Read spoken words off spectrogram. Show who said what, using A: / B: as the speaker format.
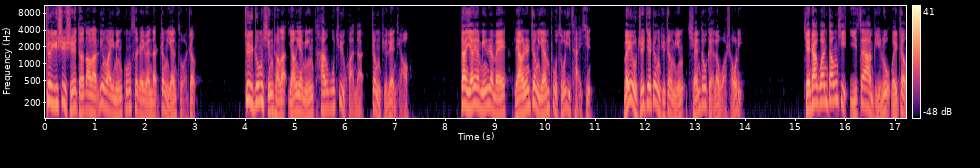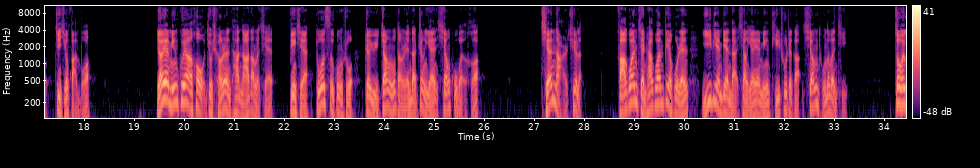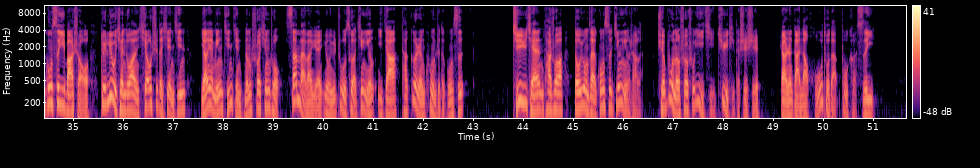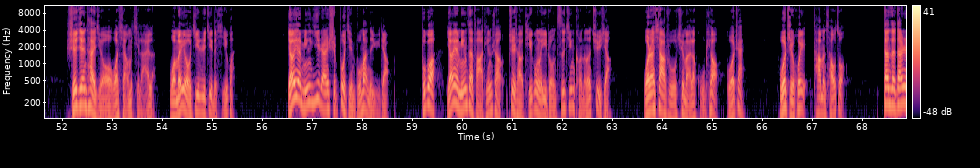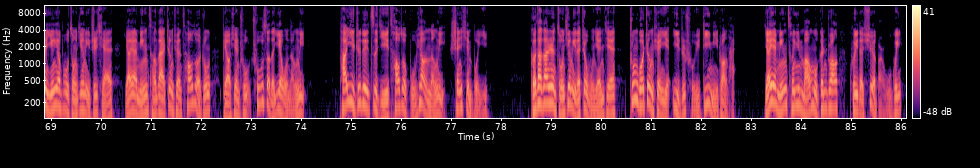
A: 这一事实得到了另外一名公司人员的证言佐证，最终形成了杨延明贪污巨款的证据链条。但杨延明认为两人证言不足以采信，没有直接证据证明钱都给了我手里。检察官当即以在案笔录为证进行反驳。杨延明归案后就承认他拿到了钱，并且多次供述这与张荣等人的证言相互吻合。钱哪儿去了？法官、检察官、辩护人一遍遍的向杨延明提出这个相同的问题。作为公司一把手，对六千多万消失的现金，杨延明仅仅能说清楚三百万元用于注册经营一家他个人控制的公司，其余钱他说都用在公司经营上了，却不能说出一起具体的事实，让人感到糊涂的不可思议。时间太久，我想不起来了，我没有记日记的习惯。杨艳明依然是不紧不慢的语调，不过杨艳明在法庭上至少提供了一种资金可能的去向。我让下属去买了股票、国债，我指挥他们操作。但在担任营业部总经理之前，杨艳明曾在证券操作中表现出出色的业务能力。他一直对自己操作股票的能力深信不疑。可他担任总经理的这五年间，中国证券业一直处于低迷状态。杨艳明曾因盲目跟庄，亏得血本无归。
